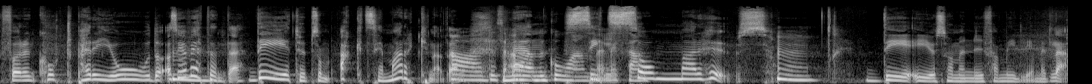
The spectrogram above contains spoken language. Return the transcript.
för en kort period. Alltså jag vet inte. Det är typ som aktiemarknaden. Mm. Ja, det är så Men sitt liksom. sommarhus, Mm. det är ju som en ny familjemedlem.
